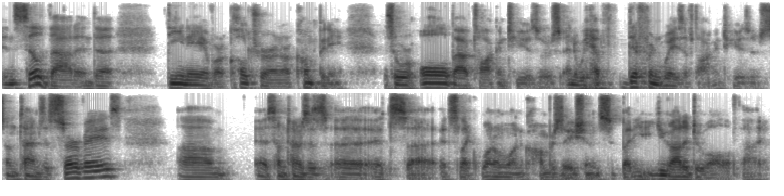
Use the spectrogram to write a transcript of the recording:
instilled that in the DNA of our culture and our company. So we're all about talking to users, and we have different ways of talking to users. Sometimes it's surveys, Um, uh, sometimes it's uh, it's uh, it's like one-on-one conversations, but you, you got to do all of that.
